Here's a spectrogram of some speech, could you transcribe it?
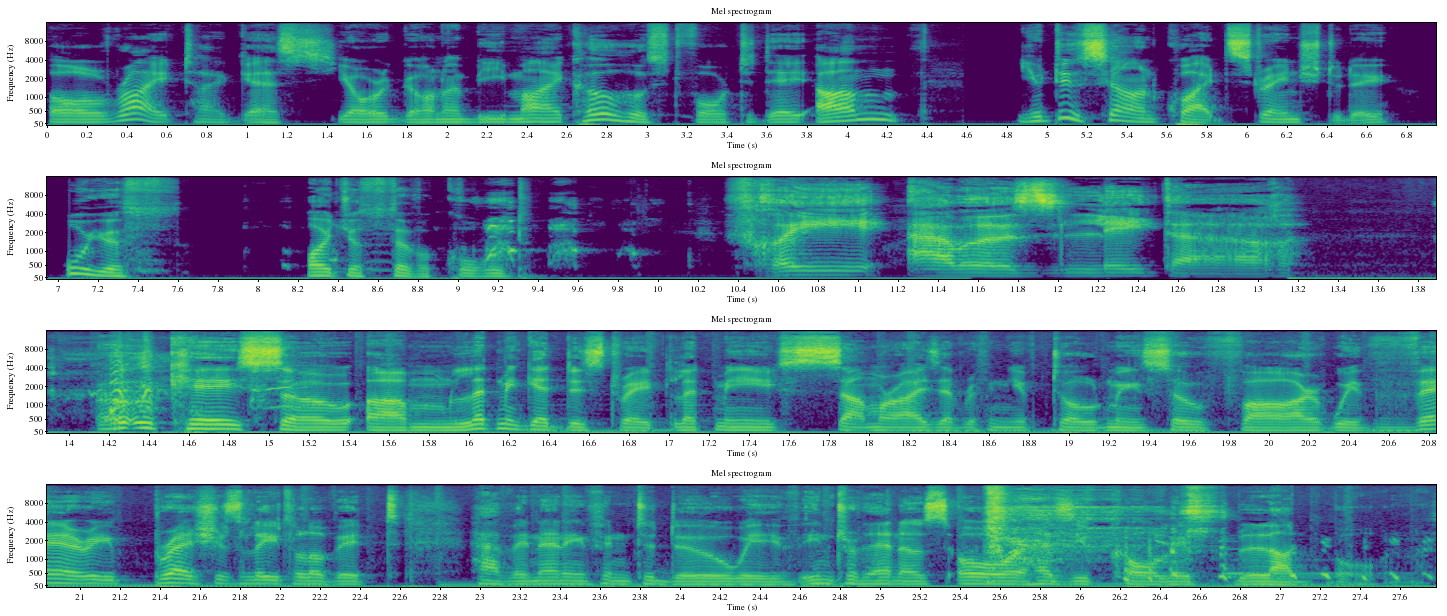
alright, I guess you're gonna be my co host for today. Um, you do sound quite strange today. Oh yes, I just have a cold. Three hours later. Okay, so um, let me get this straight. Let me summarize everything you've told me so far, with very precious little of it having anything to do with intravenous or, as you call it, bloodborne.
